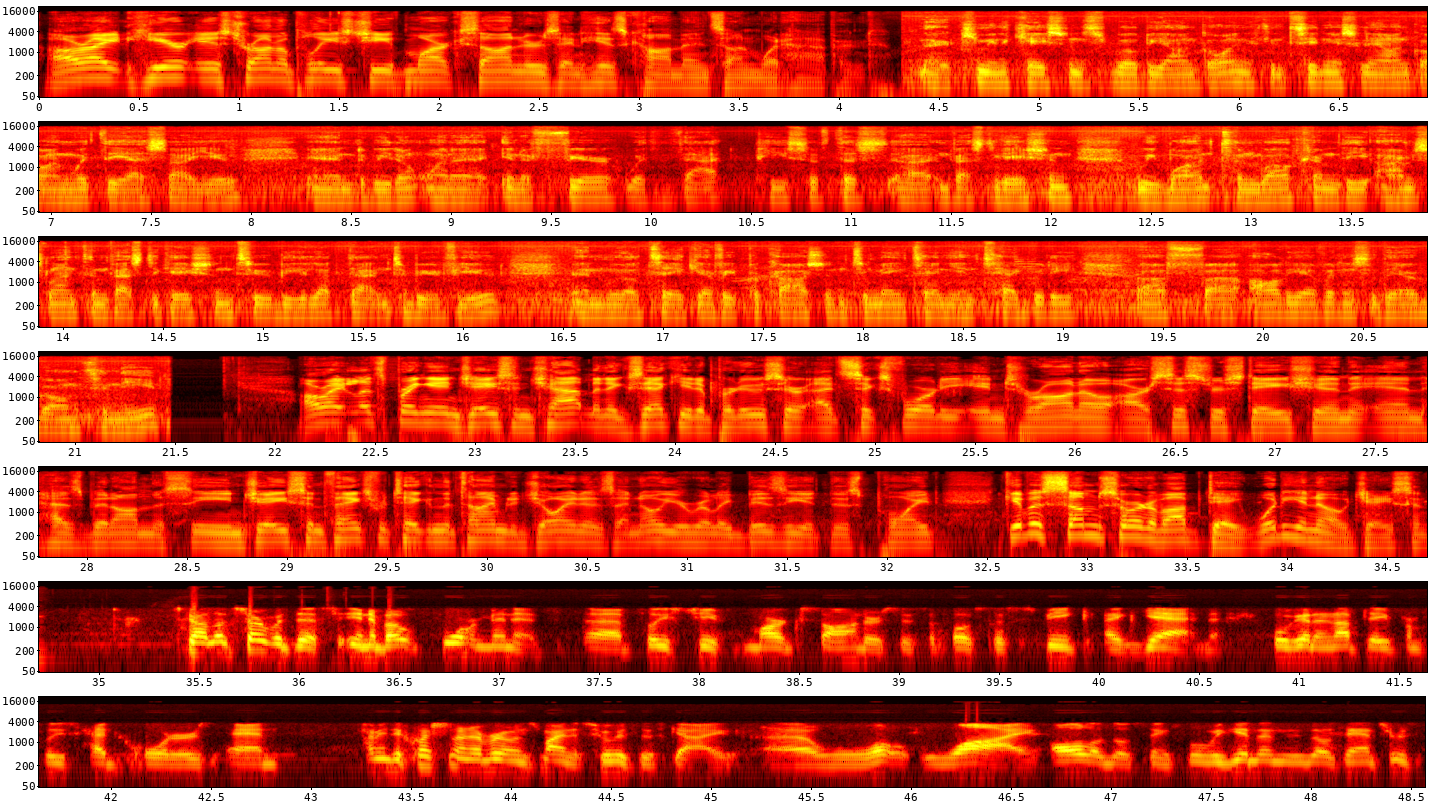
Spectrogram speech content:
All right, here is Toronto Police Chief Mark Saunders and his comments on what happened. The communications will be ongoing, continuously ongoing with the SIU, and we don't want to interfere with that piece of this uh, investigation. We want and welcome the arm's length investigation to be looked at and to be reviewed, and we'll take every precaution to maintain the integrity of uh, all the evidence that they're going to need. All right, let's bring in Jason Chapman, executive producer at 640 in Toronto, our sister station, and has been on the scene. Jason, thanks for taking the time to join us. I know you're really busy at this point. Give us some sort of update. What do you know, Jason? Scott, let's start with this. In about four minutes, uh, Police Chief Mark Saunders is supposed to speak again. We'll get an update from police headquarters. And I mean, the question on everyone's mind is who is this guy? Uh, wh- why? All of those things. Will we get into those answers?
